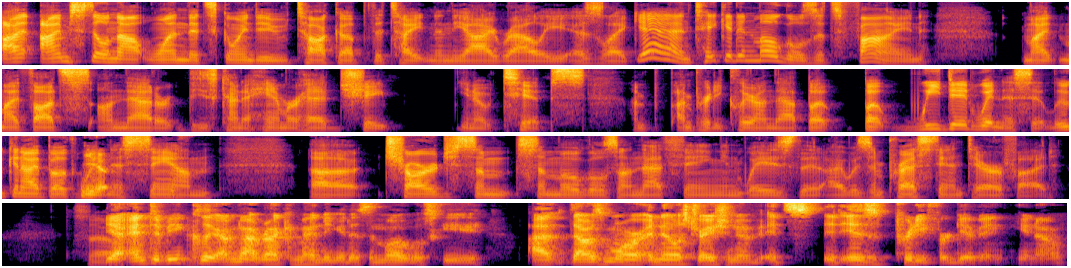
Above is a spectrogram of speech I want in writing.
I, I'm still not one that's going to talk up the Titan and the i.Rally as like, yeah, and take it in moguls, it's fine. My my thoughts on that are these kind of hammerhead shape, you know, tips. I'm I'm pretty clear on that. But but we did witness it. Luke and I both witnessed yep. Sam uh, charge some some moguls on that thing in ways that I was impressed and terrified. So, yeah, and to be clear, I'm not recommending it as a mogul ski. Uh, that was more an illustration of it's it is pretty forgiving. You know,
